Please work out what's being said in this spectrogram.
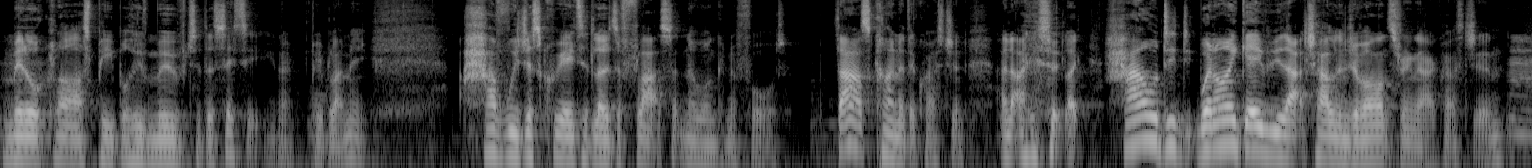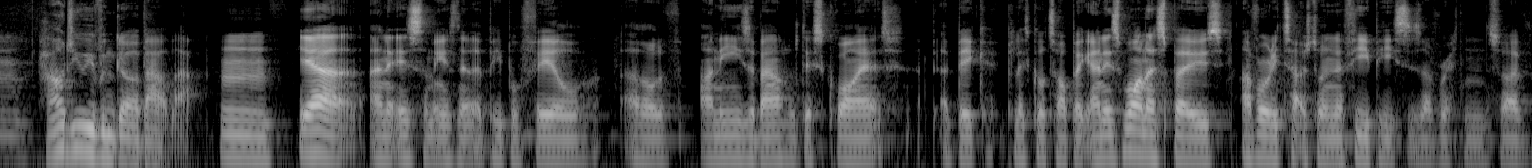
middle class people who've moved to the city, you know, people like me? Have we just created loads of flats that no one can afford? That's kind of the question. And I guess, like, how did, when I gave you that challenge of answering that question, how do you even go about that? Mm. Yeah, and it is something, isn't it, that people feel a lot of unease about or disquiet, a big political topic. And it's one, I suppose, I've already touched on in a few pieces I've written. So I've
